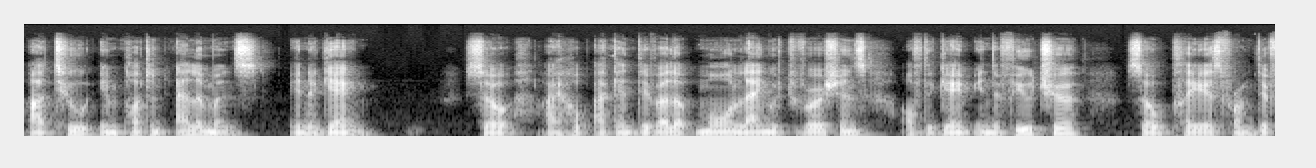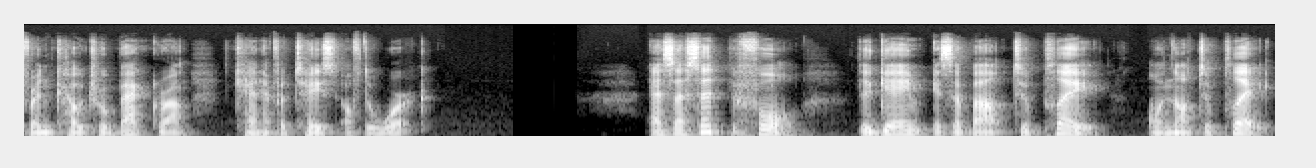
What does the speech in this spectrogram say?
are two important elements in the game. So I hope I can develop more language versions of the game in the future so players from different cultural backgrounds can have a taste of the work. As I said before, the game is about to play or not to play.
